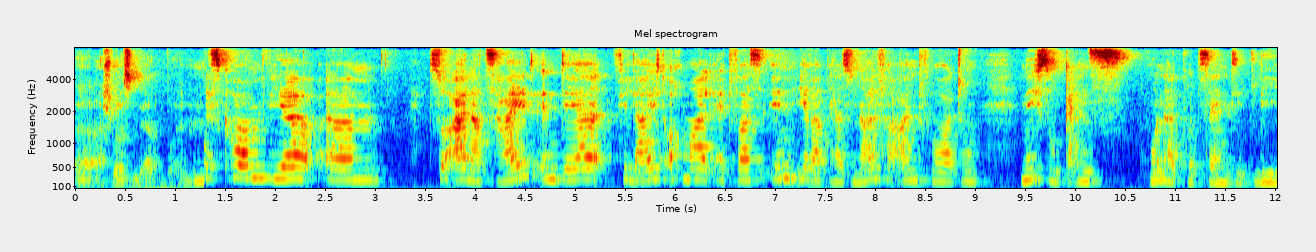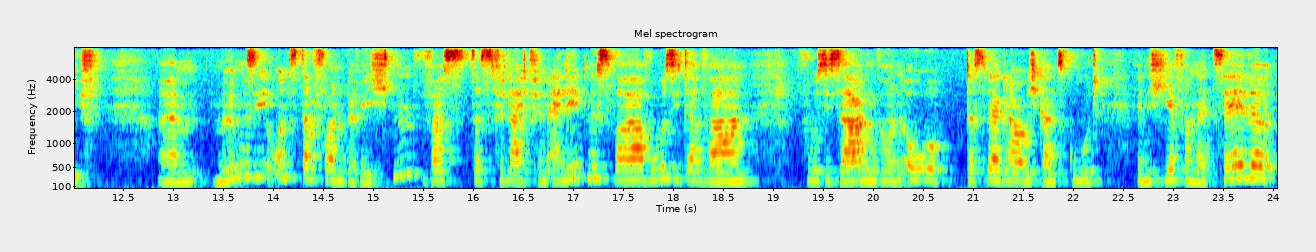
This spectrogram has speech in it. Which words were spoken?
äh, erschlossen werden wollen. Jetzt kommen wir ähm, zu einer Zeit, in der vielleicht auch mal etwas in Ihrer Personalverantwortung nicht so ganz hundertprozentig lief. Ähm, mögen Sie uns davon berichten, was das vielleicht für ein Erlebnis war, wo Sie da waren, wo Sie sagen würden, oh, das wäre, glaube ich, ganz gut, wenn ich hiervon erzähle,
